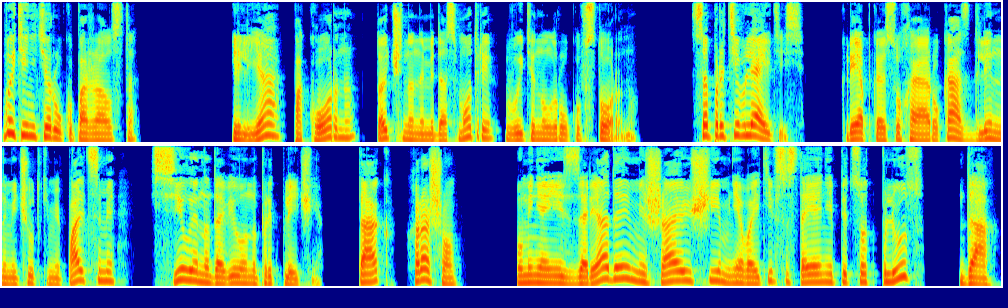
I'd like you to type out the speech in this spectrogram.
«Вытяните руку, пожалуйста». Илья покорно, точно на медосмотре, вытянул руку в сторону. «Сопротивляйтесь!» Крепкая сухая рука с длинными чуткими пальцами силой надавила на предплечье. «Так, хорошо. У меня есть заряды, мешающие мне войти в состояние 500+? Да.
